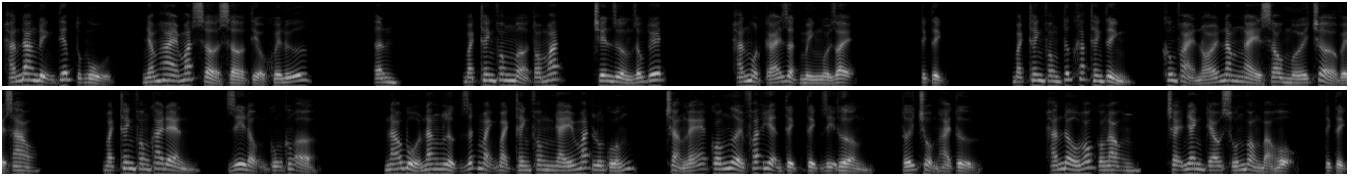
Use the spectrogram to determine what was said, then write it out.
Hắn đang định tiếp tục ngủ, nhắm hai mắt sờ sờ tiểu khuê nữ. Ân. Bạch Thanh Phong mở to mắt, trên giường giống tuyết. Hắn một cái giật mình ngồi dậy. Tịch tịch. Bạch Thanh Phong tức khắc thanh tỉnh, không phải nói 5 ngày sau mới trở về sao. Bạch Thanh Phong khai đèn, di động cũng không ở. Não bổ năng lực rất mạnh Bạch Thanh Phong nháy mắt luống cuống, chẳng lẽ có người phát hiện tịch tịch dị thường, tới trộm hải tử. Hắn đầu góc có ngọng, chạy nhanh kéo xuống vòng bảo hộ, tịch tịch.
